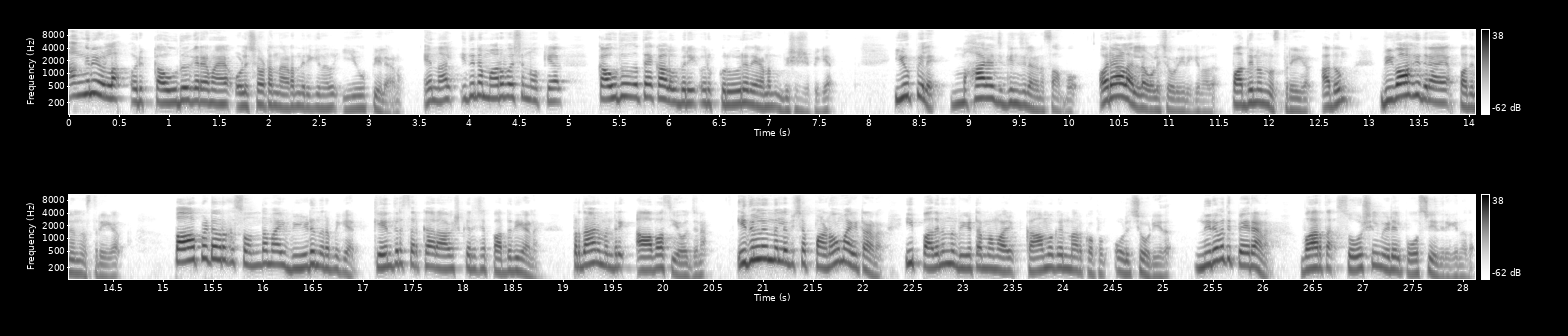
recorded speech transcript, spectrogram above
അങ്ങനെയുള്ള ഒരു കൗതുകകരമായ ഒളിച്ചോട്ടം നടന്നിരിക്കുന്നത് യു പിയിലാണ് എന്നാൽ ഇതിന്റെ മറുവശം നോക്കിയാൽ കൗതുകത്തെക്കാൾ ഉപരി ഒരു ക്രൂരതയാണെന്ന് വിശേഷിപ്പിക്കാം. യു പിയിലെ മഹാരാജ് ഗഞ്ചിലാണ് സംഭവം. ഒരാളല്ല ഒളിച്ചോടിയിരിക്കുന്നത്. പതിനൊന്ന് സ്ത്രീകൾ. അതും വിവാഹിതരായ പതിനൊന്ന് സ്ത്രീകൾ. പാവപ്പെട്ടവർക്ക് സ്വന്തമായി വീട് നിർമ്മിക്കാൻ കേന്ദ്ര സർക്കാർ ആവിഷ്കരിച്ച പദ്ധതിയാണ് പ്രധാനമന്ത്രി ആവാസ് യോജന. ഇതിൽ നിന്ന് ലഭിച്ച പണവുമായിട്ടാണ് ഈ പതിനൊന്ന് വീട്ടമ്മമാരും കാമുകന്മാർക്കൊപ്പം ഒളിച്ചോടിയത്. നിരവധി പേരാണ് വാർത്ത സോഷ്യൽ മീഡിയയിൽ പോസ്റ്റ് ചെയ്തിരിക്കുന്നത്.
